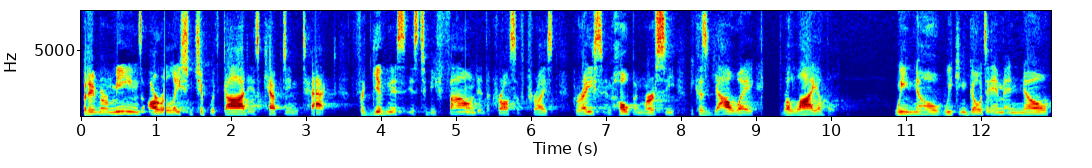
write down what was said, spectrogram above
But it means our relationship with God is kept intact. Forgiveness is to be found in the cross of Christ. Grace and hope and mercy because Yahweh is reliable. We know we can go to him and know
